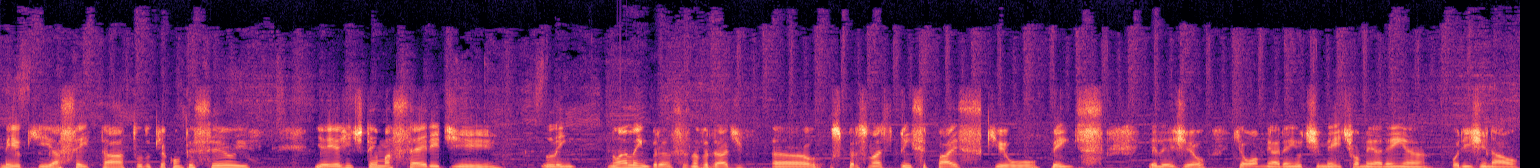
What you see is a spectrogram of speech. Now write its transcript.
meio que aceitar tudo o que aconteceu e, e aí a gente tem uma série de não é lembranças, na verdade, uh, os personagens principais que o Bendis elegeu, que é o Homem-Aranha Ultimate, o Homem-Aranha original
